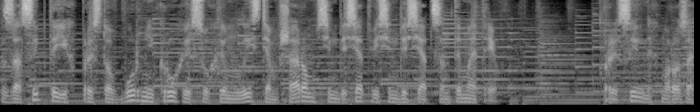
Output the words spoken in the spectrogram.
Засипте їх при стовбурні круги сухим листям шаром 70-80 см. При сильних морозах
